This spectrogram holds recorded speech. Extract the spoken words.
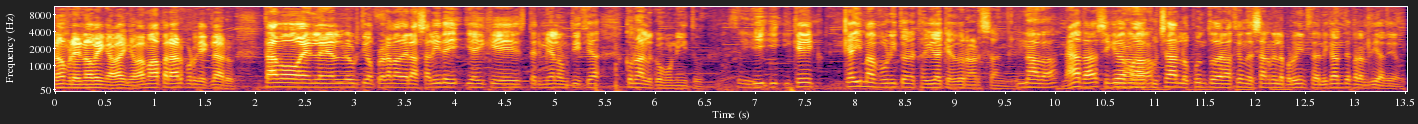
No, hombre, no, venga, venga, vamos a parar porque, claro, estamos en el último programa de la salida y, y hay que terminar la noticia con algo bonito. Sí. ¿Y, y- y qué, qué hay más bonito en esta vida que donar sangre? Nada. Nada, así que vamos Nada. a escuchar los puntos de donación de sangre en la provincia de Alicante para el día de hoy.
